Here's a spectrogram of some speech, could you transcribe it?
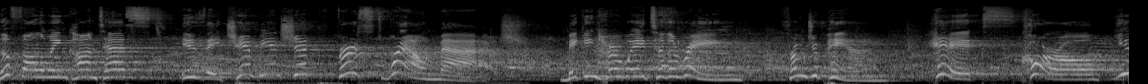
The following contest is a championship first round match. Making her way to the ring from Japan, Hicks Coral Yu.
